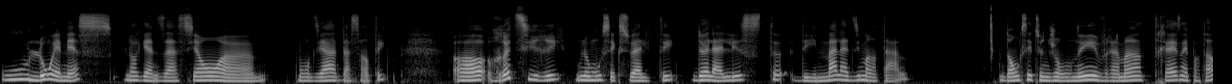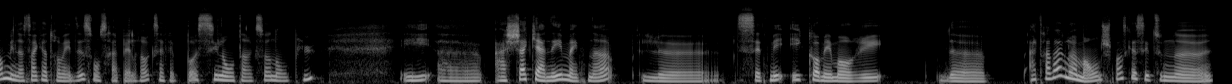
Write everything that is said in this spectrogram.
où l'OMS, l'Organisation euh, mondiale de la santé, a retiré l'homosexualité de la liste des maladies mentales donc, c'est une journée vraiment très importante. 1990, on se rappellera que ça fait pas si longtemps que ça non plus. Et euh, à chaque année maintenant, le 17 mai est commémoré à travers le monde. Je pense que c'est une,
